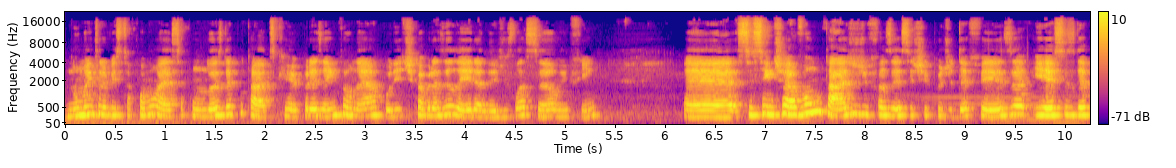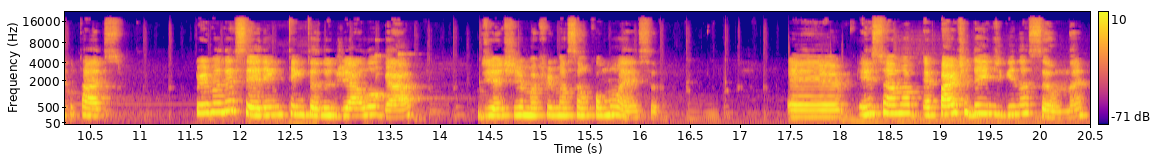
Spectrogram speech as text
numa entrevista como essa, com dois deputados que representam, né, a política brasileira, a legislação, enfim, é, se sentir à vontade de fazer esse tipo de defesa e esses deputados permanecerem tentando dialogar diante de uma afirmação como essa. É, isso é, uma, é parte da indignação, né?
